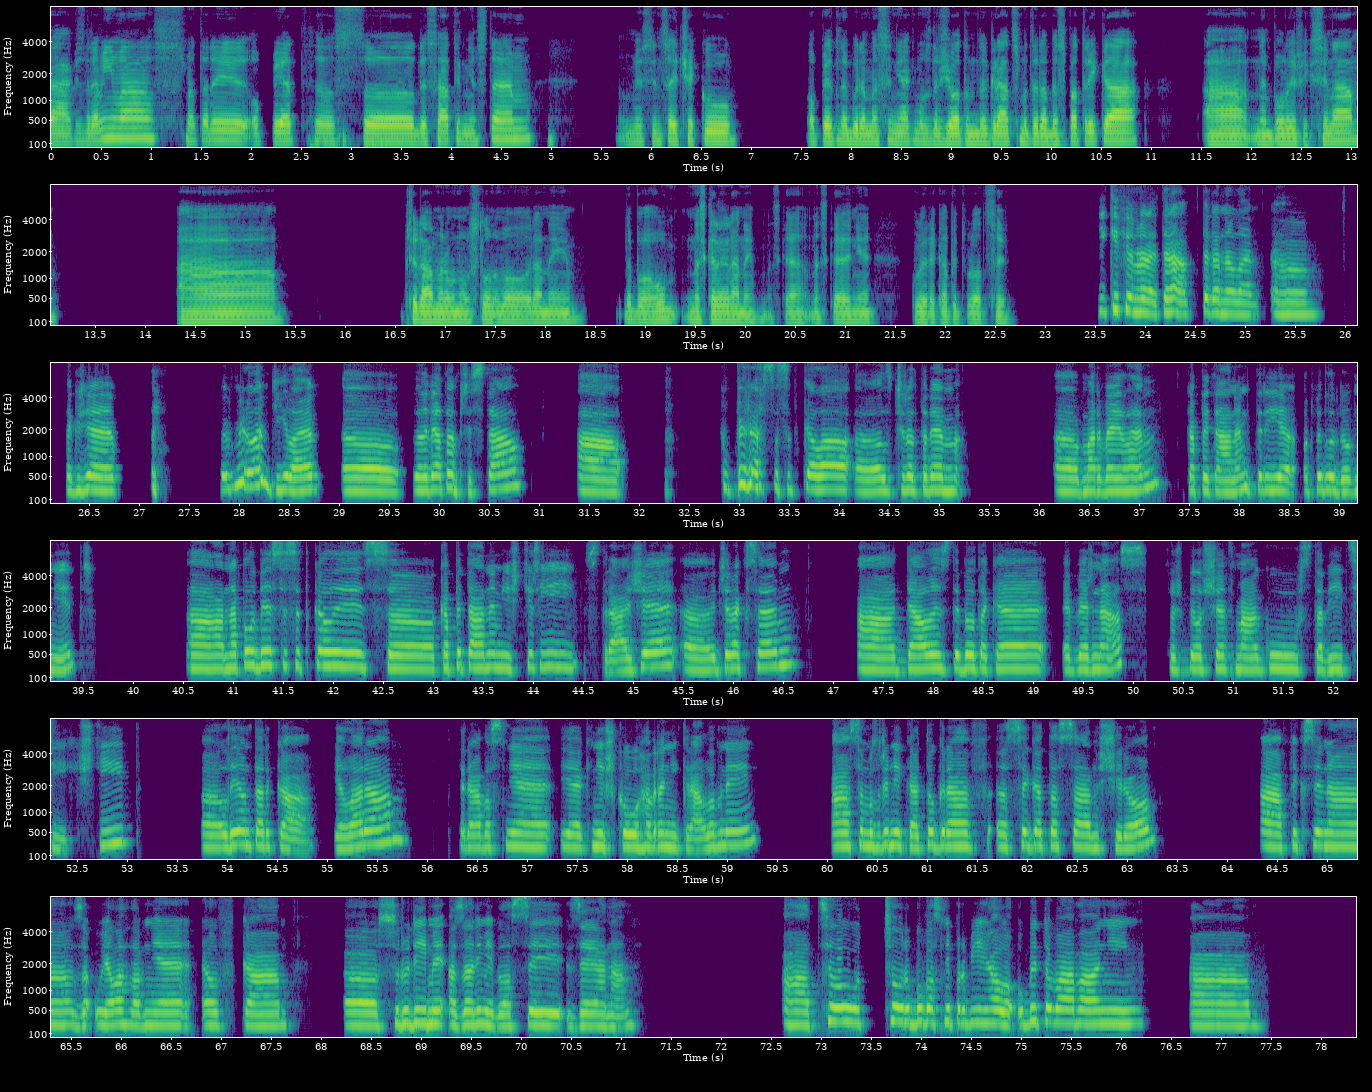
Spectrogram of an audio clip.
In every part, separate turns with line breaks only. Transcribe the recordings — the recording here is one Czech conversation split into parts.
Tak, zdravím vás, jsme tady opět s desátým městem, se Čeku. Opět nebudeme se nějak moc zdržovat, tentokrát jsme teda bez Patrika a neboli Fixina. A předáme rovnou slovo rany, nebo dneska ne rany, dneska, dneska je ně kvůli rekapitulaci.
Díky Fionore, teda, teda Nele. Uh, takže v minulém díle uh, tam přistál a skupina se setkala uh, s Jonathanem uh, Marveilem, kapitánem, který je odvedl dovnitř. A na palubě se setkali s kapitánem ještěří stráže, uh, Jeraxem, a dále zde byl také Evernas, což byl šéf mágů stavících štít, uh, Leontarka Jelara, která vlastně je kněžkou Havraní královny a samozřejmě kartograf eh, Segata-san Shiro a Fixina zaujala hlavně elfka uh, s rudými a zelenými vlasy Zejana. A celou, celou dobu vlastně probíhalo ubytovávání a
